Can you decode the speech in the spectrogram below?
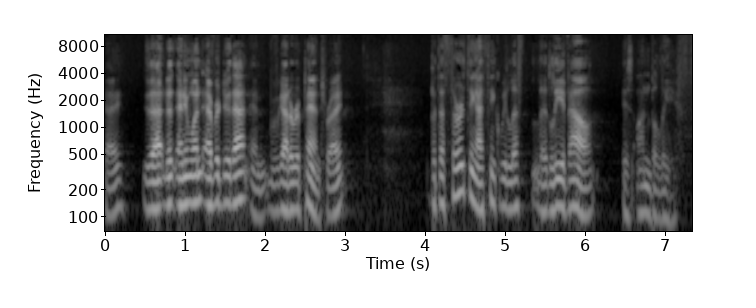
Okay? Does, that, does anyone ever do that? And we've got to repent, right? But the third thing I think we left, leave out is unbelief.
